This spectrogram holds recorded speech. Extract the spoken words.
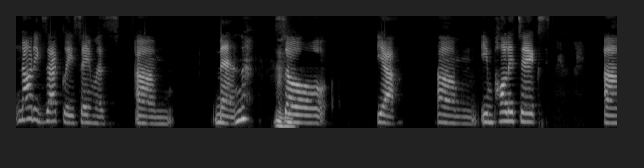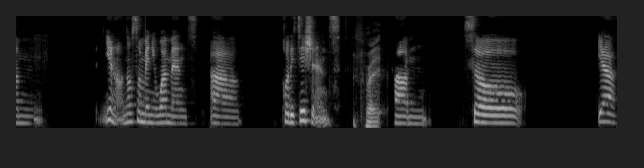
not exactly same as um, men. Mhm. So, yeah, um, in politics, um, you know, not so many women uh, politicians. Right. Um, so, yeah,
